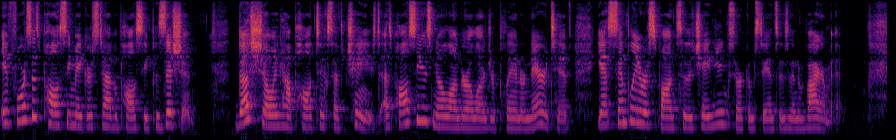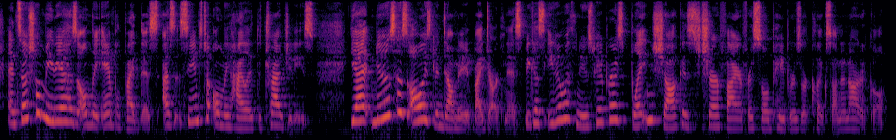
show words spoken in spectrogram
it forces policymakers to have a policy position, thus showing how politics have changed, as policy is no longer a larger plan or narrative, yet simply a response to the changing circumstances and environment. And social media has only amplified this, as it seems to only highlight the tragedies. Yet, news has always been dominated by darkness, because even with newspapers, blatant shock is surefire for sold papers or clicks on an article.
